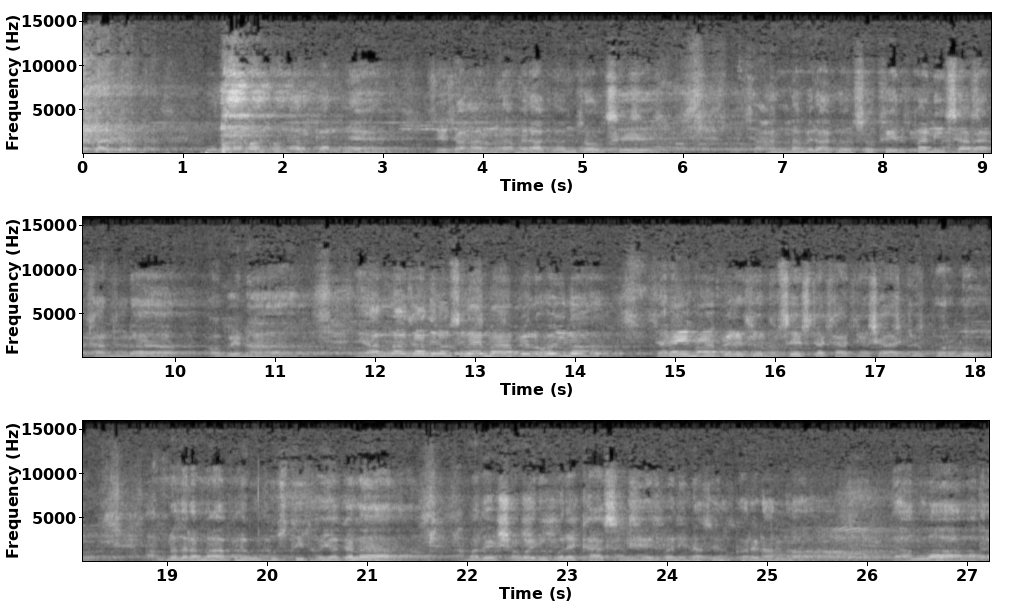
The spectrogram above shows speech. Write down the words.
আসে। তোমার আমার গুনার কারণে যে জাহান নামের আগুন জ্বলছে জাহান নামের আগুন চোখের পানি ছাড়া ঠান্ডা হবে না। এ আল্লাহ যাদের উসিলায় মাহফিল হইল, যারা এই মাহফিলের জন্য চেষ্টা খাটি সাহায্য করল, আমরা যারা মাহফিলে উপস্থিত হইয়া গেলাম, আমাদের সবার উপরে খাস মেহরবানি নাজিল করেন আল্লাহ। আল্লাহ আমাদের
